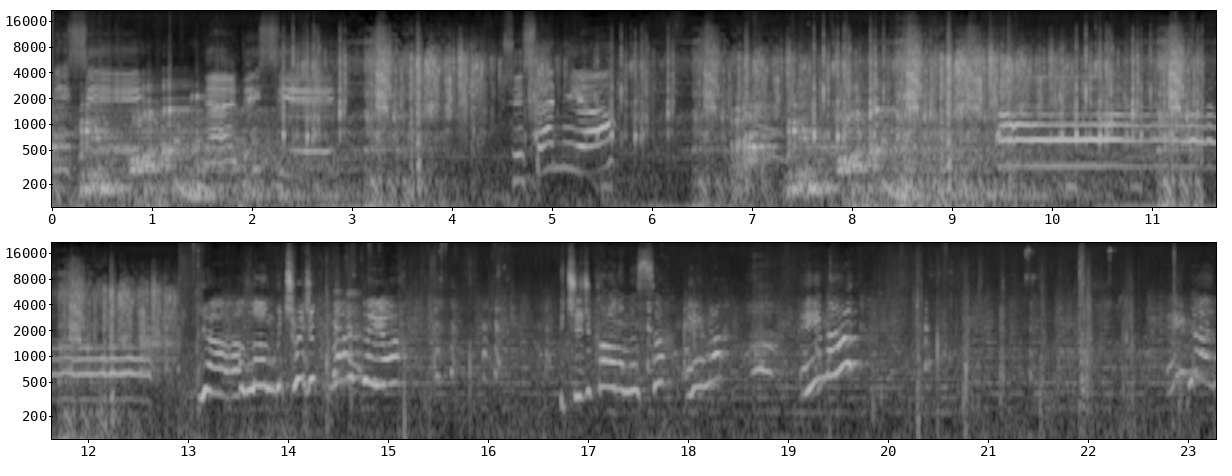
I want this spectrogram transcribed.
pisi. Neredesin? Sesler ne ya? Allah'ım bu çocuk nerede ya? Bir çocuk ağlaması. Eymen. Eymen. Eymen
